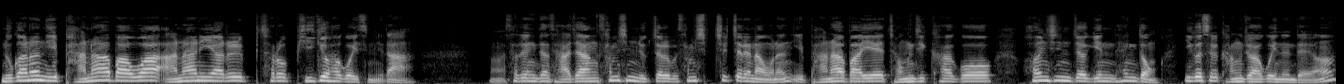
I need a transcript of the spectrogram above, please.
누가는 이 바나바와 아나니아를 서로 비교하고 있습니다. 어, 사도행전 4장 36절 37절에 나오는 이 바나바의 정직하고 헌신적인 행동 이것을 강조하고 있는데요.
